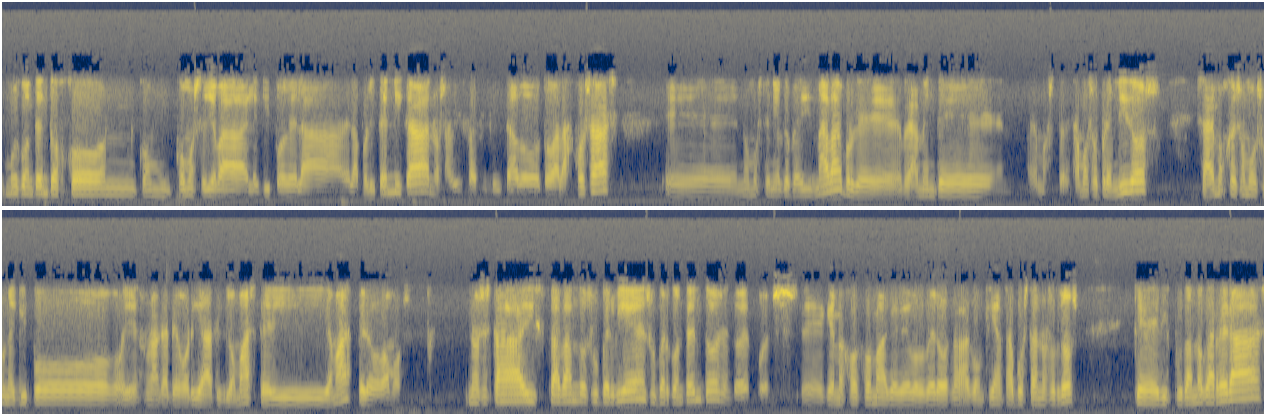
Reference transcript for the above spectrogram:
muy contentos con, cómo se lleva el equipo de la, de la Politécnica, nos habéis facilitado todas las cosas eh, no hemos tenido que pedir nada porque realmente estamos sorprendidos. Sabemos que somos un equipo, es una categoría ciclomaster y demás, pero vamos, nos estáis tratando súper bien, súper contentos, entonces pues eh, qué mejor forma que devolveros la confianza puesta en nosotros que disputando carreras,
